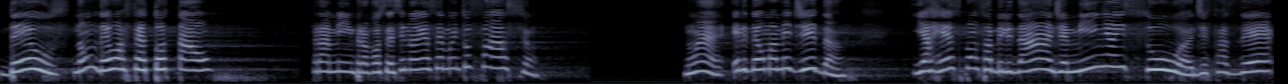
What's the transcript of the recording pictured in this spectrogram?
Deus não deu a fé total para mim, para você, senão ia ser muito fácil não é? Ele deu uma medida. E a responsabilidade é minha e sua de fazer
